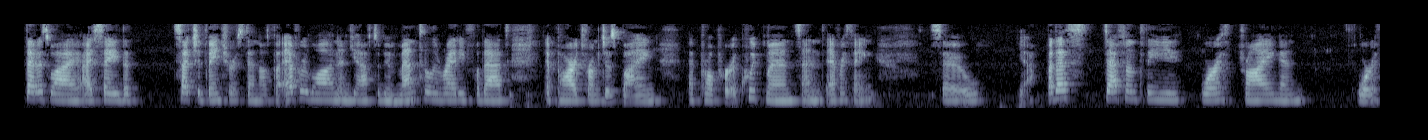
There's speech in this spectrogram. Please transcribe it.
that is why I say that such adventures they're not for everyone, and you have to be mentally ready for that. Apart from just buying a proper equipment and everything, so yeah, but that's definitely worth trying and worth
